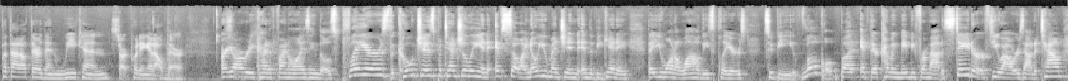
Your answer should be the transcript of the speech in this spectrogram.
put that out there, then we can start putting it out there. Are you already kind of finalizing those players, the coaches potentially? And if so, I know you mentioned in the beginning that you want to allow these players to be local, but if they're coming maybe from out of state or a few hours out of town,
